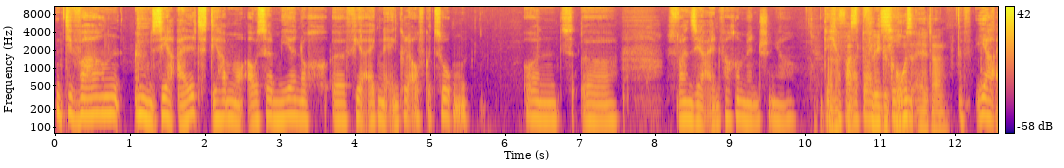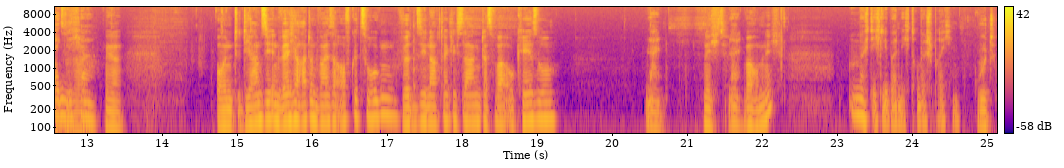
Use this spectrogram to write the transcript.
Die waren sehr alt. Die haben außer mir noch äh, vier eigene Enkel aufgezogen. Und äh, es waren sehr einfache Menschen, ja. Und also fast Pflegegroßeltern. Ja, eigentlich ja. ja. Und die haben Sie in welcher Art und Weise aufgezogen? Würden Sie nachträglich sagen, das war okay so? Nein. Nicht? Nein. Warum nicht? Möchte ich lieber nicht drüber sprechen. Gut.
